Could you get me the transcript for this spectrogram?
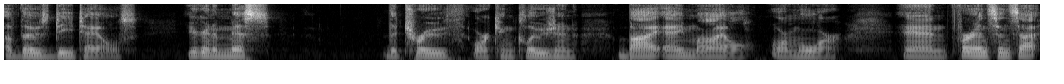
of those details, you're going to miss the truth or conclusion by a mile or more. And for instance, I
